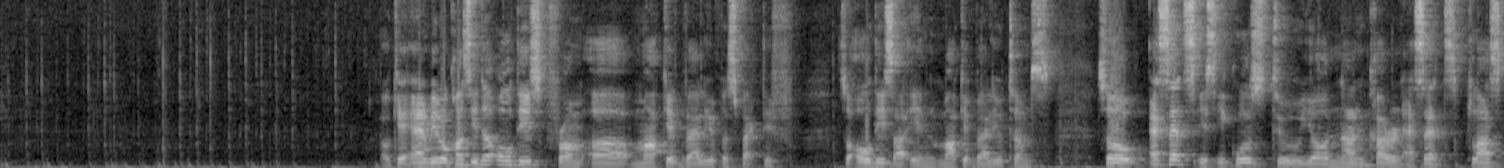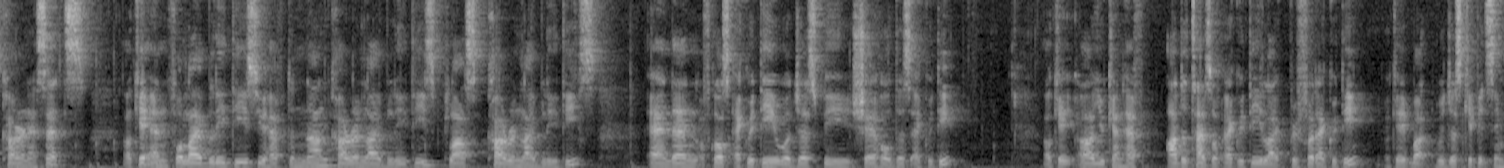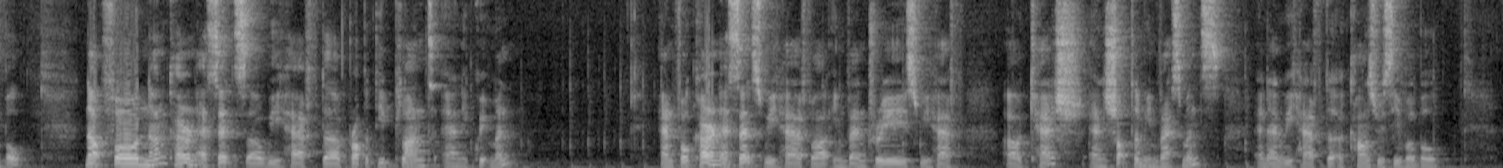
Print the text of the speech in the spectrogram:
Okay, and we will consider all this from a market value perspective. So all these are in market value terms. So assets is equals to your non-current assets plus current assets. Okay, and for liabilities, you have the non-current liabilities plus current liabilities. And then of course, equity will just be shareholders equity. Okay, uh, you can have other types of equity like preferred equity. Okay, but we just keep it simple. Now for non-current assets, uh, we have the property, plant and equipment. And for current assets, we have uh, inventories, we have uh, cash and short-term investments, and then we have the accounts receivable.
